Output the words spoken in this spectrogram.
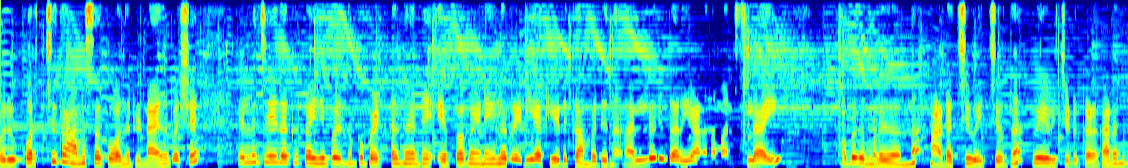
ഒരു കുറച്ച് താമസമൊക്കെ വന്നിട്ടുണ്ടായിരുന്നു. പക്ഷേ എല്ലാം ചെയ്തൊക്കെ കഴിഞ്ഞപ്പോൾ നമുക്ക് പെട്ടെന്ന് തന്നെ എപ്പോൾ വേണമെങ്കിലും റെഡിയാക്കി എടുക്കാൻ പറ്റുന്ന നല്ലൊരു കറിയാണെന്ന് മനസ്സിലായി. അപ്പോൾ നമ്മളിതൊന്ന് അടച്ച് വെച്ചൊന്ന് വേവിച്ചെടുക്കണം. കാരണം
